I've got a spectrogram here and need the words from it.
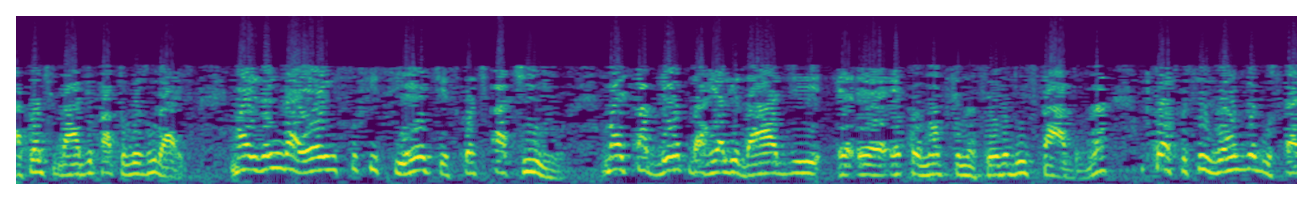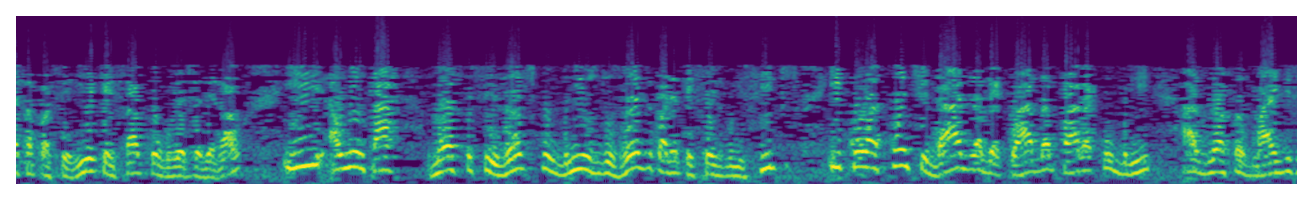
a quantidade de patrulhas rurais. Mas ainda é insuficiente esse quantitativo, mas está dentro da realidade é, é, econômico-financeira do Estado. Né? O que nós precisamos é buscar essa parceria, quem sabe com o governo federal, e aumentar. Nós precisamos cobrir os 246 municípios e com a quantidade adequada para cobrir as nossas mais de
